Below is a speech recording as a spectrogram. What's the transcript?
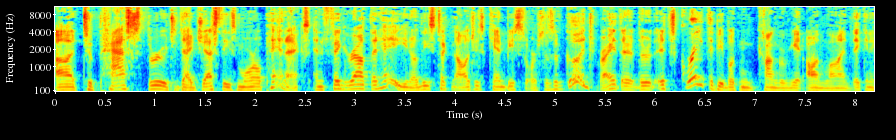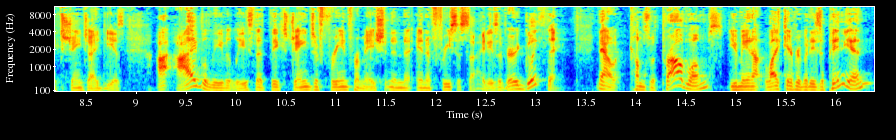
uh, to pass through to digest these moral panics and figure out that hey, you know, these technologies can be sources of good, right? They're, they're, it's great that people can congregate online, they can exchange ideas. I, I believe, at least, that the exchange of free information in a, in a free society is a very good thing. Now, it comes with problems. You may not like everybody's opinion,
